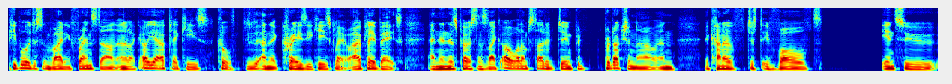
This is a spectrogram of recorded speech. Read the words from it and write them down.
People were just inviting friends down, and they're like, "Oh yeah, I play keys, cool," and they're crazy keys player. I play bass, and then this person's like, "Oh well, I'm started doing pro- production now," and it kind of just evolved into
